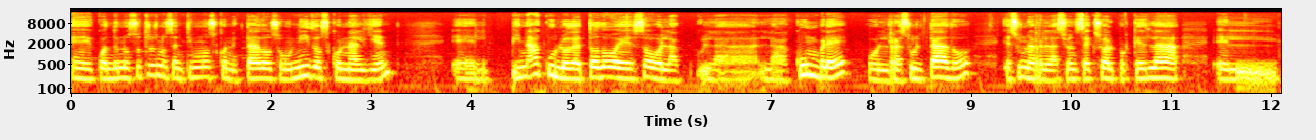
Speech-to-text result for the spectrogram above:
eh, cuando nosotros nos sentimos conectados o unidos con alguien, el pináculo de todo eso o la, la, la, cumbre o el resultado es una relación sexual porque es la, el,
